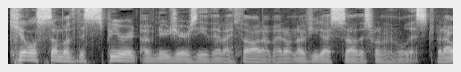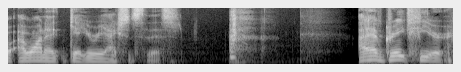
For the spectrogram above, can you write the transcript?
kill some of the spirit of New Jersey that I thought of. I don't know if you guys saw this one on the list, but I, I want to get your reactions to this. I have great fear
